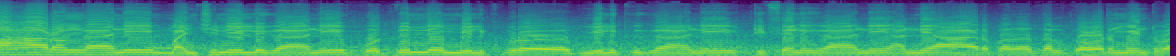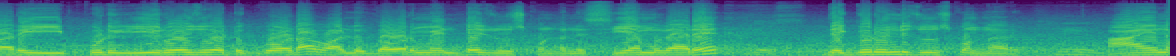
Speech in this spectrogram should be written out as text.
ఆహారం కానీ మంచినీళ్ళు కానీ పొద్దున్నే మిల్క్ మిల్క్ కానీ టిఫిన్ కానీ అన్ని ఆహార పదార్థాలు గవర్నమెంట్ వారు ఇప్పుడు ఈ రోజు వరకు కూడా వాళ్ళు గవర్నమెంటే చూసుకుంటుంది సీఎం గారే దగ్గరుండి చూసుకుంటున్నారు. ఆయన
